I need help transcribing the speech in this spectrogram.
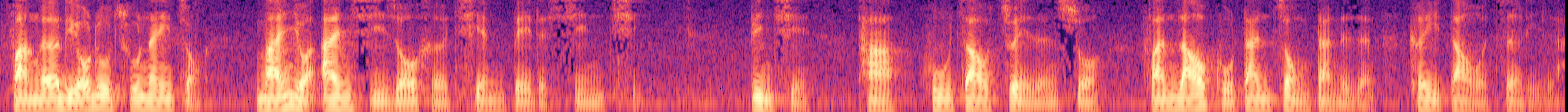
反而流露出那一种满有安息、柔和、谦卑的心情，并且他。呼召罪人说：“凡劳苦担重担的人，可以到我这里来，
